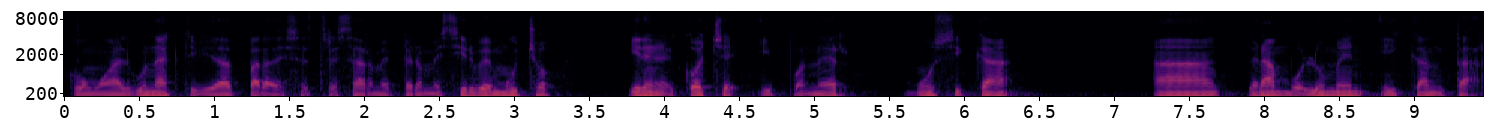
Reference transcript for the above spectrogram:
como alguna actividad para desestresarme, pero me sirve mucho ir en el coche y poner música a gran volumen y cantar.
